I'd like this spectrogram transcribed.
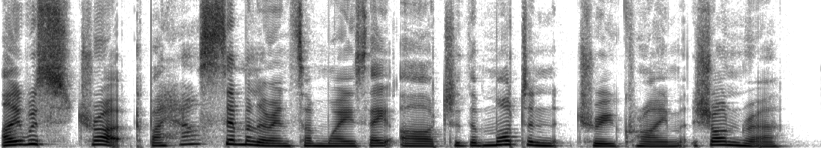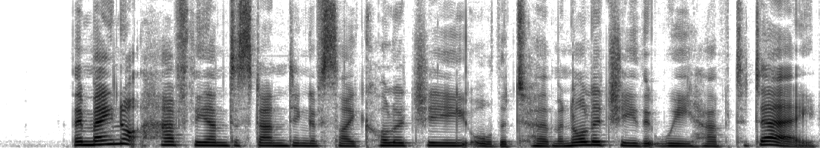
I was struck by how similar in some ways they are to the modern true crime genre. They may not have the understanding of psychology or the terminology that we have today,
